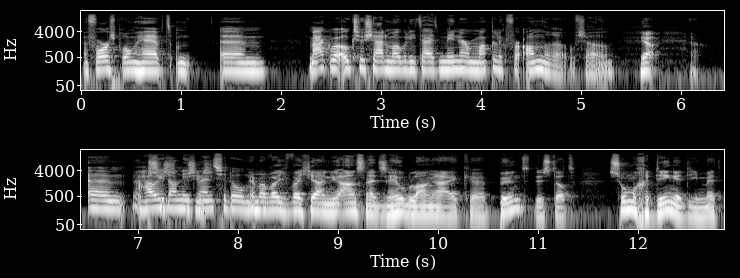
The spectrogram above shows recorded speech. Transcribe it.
een voorsprong hebt, ehm, maken we ook sociale mobiliteit minder makkelijk voor anderen of zo. Ja, Ehm, hou je dan niet precies. mensen dom? Ja, maar wat, wat jij nu aansnijdt is een heel belangrijk eh, punt. Dus dat sommige dingen die met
